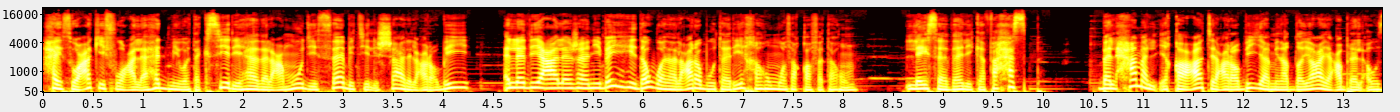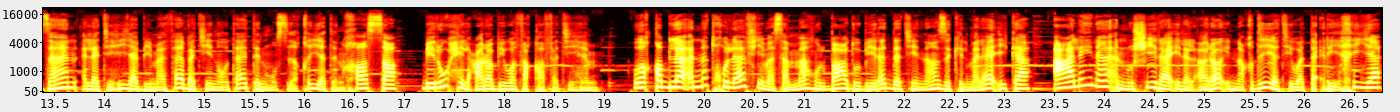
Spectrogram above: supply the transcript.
حيث عكفوا على هدم وتكسير هذا العمود الثابت للشعر العربي الذي على جانبيه دون العرب تاريخهم وثقافتهم. ليس ذلك فحسب بل حمى الإيقاعات العربية من الضياع عبر الأوزان التي هي بمثابة نوتات موسيقية خاصة بروح العرب وثقافتهم. وقبل أن ندخل فيما سماه البعض بردة نازك الملائكة علينا أن نشير إلى الآراء النقدية والتأريخية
